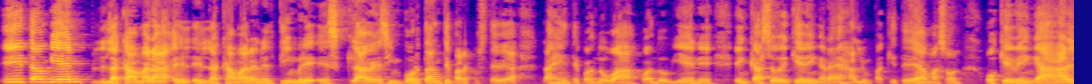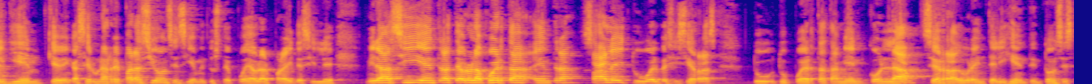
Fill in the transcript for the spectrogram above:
Y también la cámara, la cámara en el timbre es clave, es importante para que usted vea la gente cuando va, cuando viene, en caso de que vengan a dejarle un paquete de Amazon o que venga alguien que venga a hacer una reparación, sencillamente usted puede hablar por ahí, decirle, mira, sí, entra, te abro la puerta, entra, sale y tú vuelves y cierras tu, puerta también con la cerradura inteligente. Entonces,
